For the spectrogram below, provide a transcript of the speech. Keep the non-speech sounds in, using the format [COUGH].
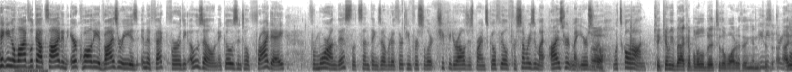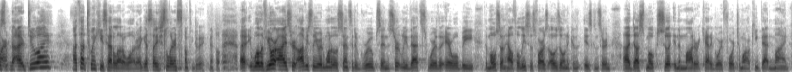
Taking a live look outside, an air quality advisory is in effect for the ozone. It goes until Friday. For more on this, let's send things over to 13 First Alert Chief Meteorologist Brian Schofield. For some reason, my eyes hurt my ears hurt. Oh. What's going on? Can, can we back up a little bit to the water thing? And You need to drink I just, more. no, I, do I? I thought Twinkies had a lot of water. I guess I just [LAUGHS] learned something today. [LAUGHS] No. Uh, well, if your eyes hurt, obviously you're in one of those sensitive groups, and certainly that's where the air will be the most unhealthful, at least as far as ozone is concerned. Uh, dust, smoke, soot in the moderate category for tomorrow. Keep that in mind.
